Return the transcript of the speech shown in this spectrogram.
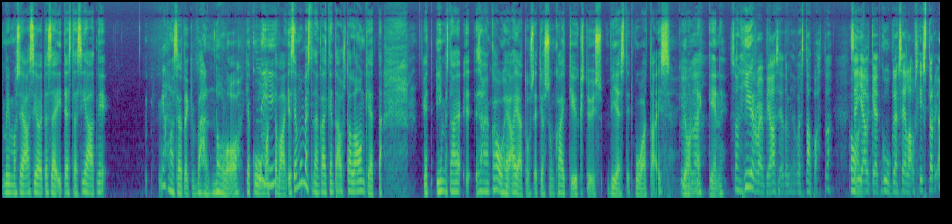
millaisia asioita sä itsestäsi jaat, niin onhan se jotenkin vähän noloa ja kuumottavaa. Niin. Ja se mun mielestä tämän kaiken taustalla onkin, että että ihmistä se on kauhea ajatus, että jos sun kaikki yksityisviestit vuotais Kyllä. jonnekin. Se on hirveämpiä asioita, mitä voisi tapahtua. On. Sen jälkeen, että Googlen selaushistoria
